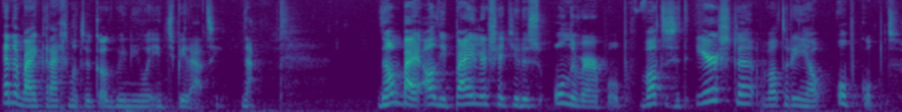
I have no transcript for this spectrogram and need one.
En daarbij krijg je natuurlijk ook weer nieuwe inspiratie. Nou, dan bij al die pijlers zet je dus onderwerpen op. Wat is het eerste wat er in jou opkomt?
